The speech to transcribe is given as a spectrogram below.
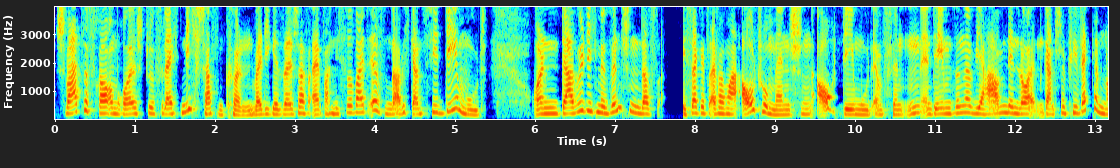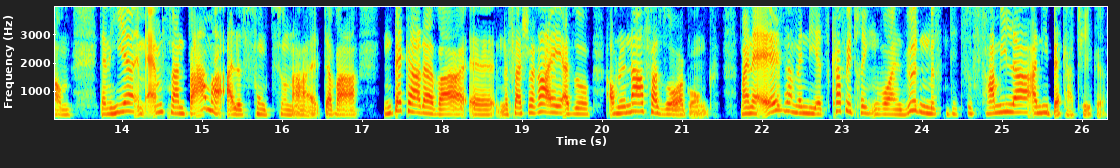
schwarze Frau im Rollstuhl vielleicht nicht schaffen können, weil die Gesellschaft einfach nicht so weit ist. Und da habe ich ganz viel Demut. Und da würde ich mir wünschen, dass ich sage jetzt einfach mal Automenschen auch Demut empfinden. In dem Sinne, wir haben den Leuten ganz schön viel weggenommen. Denn hier im Emsland war mal alles funktional. Da war ein Bäcker, da war äh, eine Fleischerei, also auch eine Nahversorgung. Meine Eltern, wenn die jetzt Kaffee trinken wollen würden, müssten die zu Famila an die Bäckertheke.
